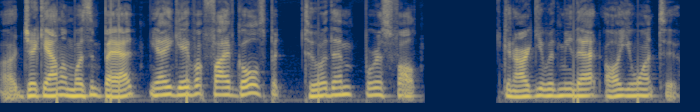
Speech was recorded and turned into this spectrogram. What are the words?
Uh, Jake Allen wasn't bad. Yeah, he gave up five goals, but two of them were his fault. You can argue with me that all you want to.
